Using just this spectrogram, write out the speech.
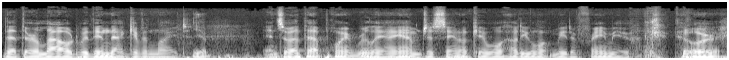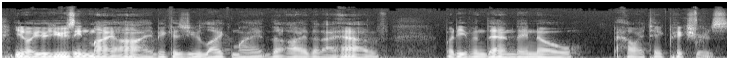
that they're allowed within that given light. Yep. And so at that point, really, I am just saying, okay, well, how do you want me to frame you? or Yeah. you know, you're using my eye because you like my the eye that I have, but even then, they know how I take pictures.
